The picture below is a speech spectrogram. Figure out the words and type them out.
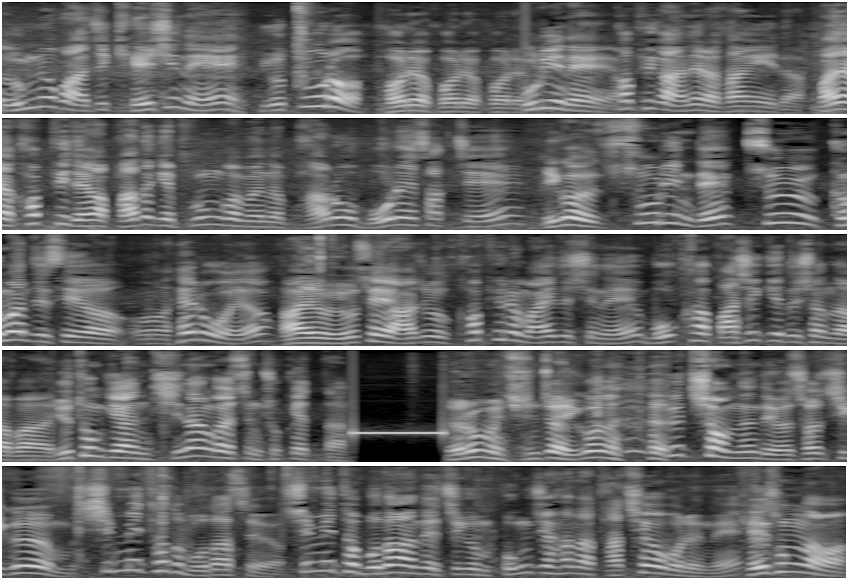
음료가 아직 계시네. 이거 뚫어. 버려 버려 버려. 물이네. 커피가 아니라 다행이다. 만약 커피 내가 바닥에 부은 거면은 바로 모래 삭제. 이거 술인데? 술 그만 드세요. 어, 해로워요. 아유 요새 아주 커피를 많이 드시네. 모카 맛있게 드셨나봐. 유통기한 지난 거였으면 좋겠다 여러분 진짜 이거는 끝이 없는데요. 저 지금 10m도 못 왔어요. 10m 못 왔는데 지금 봉지 하나 다 채워버렸네. 계속 나와.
